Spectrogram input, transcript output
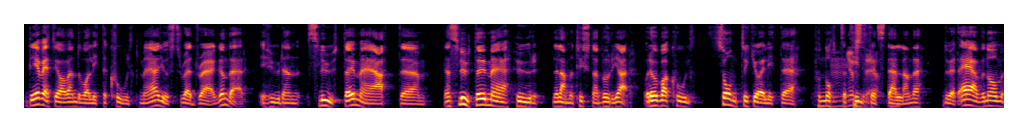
det vet jag ändå var lite coolt med just Red Dragon där, i hur den slutar ju med att, eh, den slutar ju med hur När Lammen Tystnar börjar. Och det var bara coolt, sånt tycker jag är lite på något sätt just det, ja. Du vet, även om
